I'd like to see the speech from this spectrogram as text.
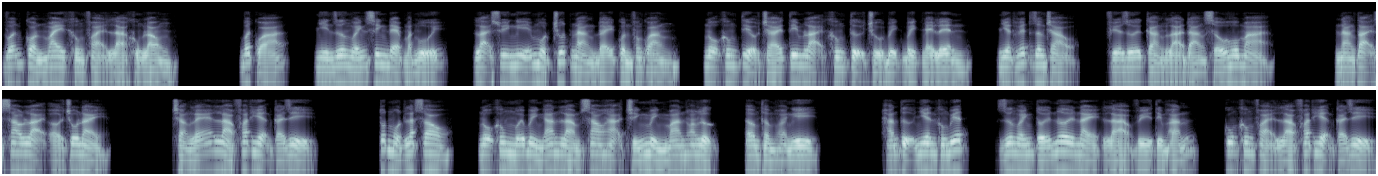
vẫn còn may không phải là khủng long. Bất quá, nhìn Dương Ngoánh xinh đẹp mặt mũi, lại suy nghĩ một chút nàng đáy quần phong quang, nộ không tiểu trái tim lại không tự chủ bịch bịch nhảy lên, nhiệt huyết dâng trào, phía dưới càng là đáng xấu hổ mà. Nàng tại sao lại ở chỗ này? Chẳng lẽ là phát hiện cái gì? Tốt một lát sau, nộ không mới bình an làm sao hạ chính mình man hoang lực, âm thầm hoài nghi. Hắn tự nhiên không biết, Dương Ánh tới nơi này là vì tìm hắn, cũng không phải là phát hiện cái gì.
